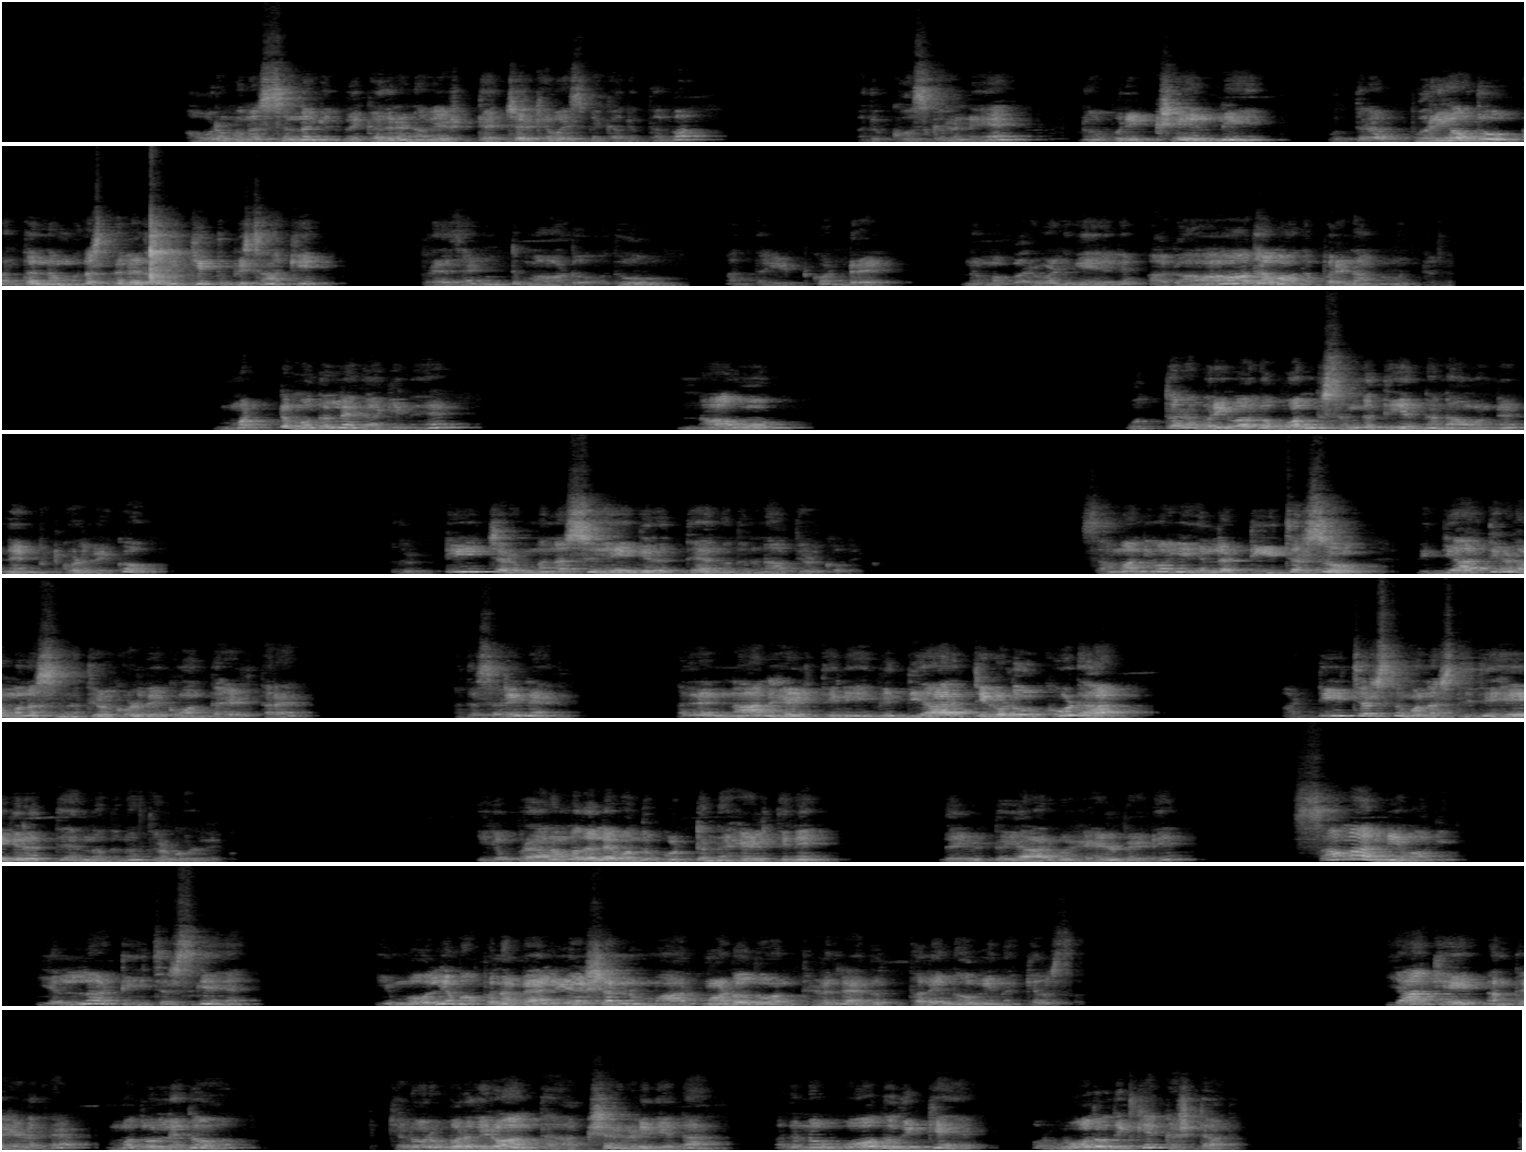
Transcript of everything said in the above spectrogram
ಅವರ ಮನಸ್ಸನ್ನು ಗೆಲ್ಲಬೇಕಾದ್ರೆ ನಾವು ಎಷ್ಟು ಎಚ್ಚರಿಕೆ ವಹಿಸ್ಬೇಕಾಗತ್ತಲ್ವ? ಅದಕ್ಕೋಸ್ಕರನೇ ನಾವು ಪರೀಕ್ಷೆಯಲ್ಲಿ ಉತ್ತರ ಬರೆಯೋದು ಅಂತ ನಮ್ಮ ಮನಸ್ಸಿನಲ್ಲಿರೋದನ್ನು ಕಿತ್ತು ಬಿಸಾಕಿ ಪ್ರೆಸೆಂಟ್ ಮಾಡೋದು ಅಂತ ಇಟ್ಕೊಂಡ್ರೆ ನಮ್ಮ ಬರವಣಿಗೆಯಲ್ಲಿ ಅಗಾಧವಾದ ಪರಿಣಾಮ ಉಂಟಾಗುತ್ತೆ ಮೊಟ್ಟ ಮೊದಲನೇದಾಗಿನೇ ನಾವು ಉತ್ತರ ಬರೆಯುವಾಗ ಒಂದು ಸಂಗತಿಯನ್ನು ನಾವು ನೆನ್ಪಿಟ್ಕೊಳ್ಬೇಕು. ಅದು ಟೀಚರ್ ಮನಸ್ಸು ಹೇಗಿರುತ್ತೆ ಅನ್ನೋದನ್ನು ನಾವು ತಿಳ್ಕೋಬೇಕು. ಸಾಮಾನ್ಯವಾಗಿ ಎಲ್ಲ ಟೀಚರ್ಸು ವಿದ್ಯಾರ್ಥಿಗಳ ಮನಸ್ಸನ್ನು ತಿಳ್ಕೊಳ್ಬೇಕು ಅಂತ ಹೇಳ್ತಾರೆ. ಅದು ಸರಿನೇ ಆದರೆ ನಾನು ಹೇಳ್ತೀನಿ, ವಿದ್ಯಾರ್ಥಿಗಳು ಕೂಡ ಆ ಟೀಚರ್ಸ್ ಮನಸ್ಥಿತಿ ಹೇಗಿರುತ್ತೆ ಅನ್ನೋದನ್ನು ತಿಳ್ಕೊಳ್ಬೇಕು. ಈಗ ಪ್ರಾರಂಭದಲ್ಲೇ ಒಂದು ಗುಟ್ಟನ್ನು ಹೇಳ್ತೀನಿ. ದಯವಿಟ್ಟು ಯಾರಿಗೂ ಹೇಳಬೇಡಿ. ಸಾಮಾನ್ಯವಾಗಿ ಎಲ್ಲ ಟೀಚರ್ಸ್ಗೆ ಈ ಮೌಲ್ಯಮಾಪನ ವ್ಯಾಲ್ಯೂಯೇಷನ್ ಮಾರ್ಕ್ ಮಾಡೋದು ಅಂತ ಹೇಳಿದ್ರೆ ಅದು ತಲೆನೋವಿನ ಕೆಲಸ. ಯಾಕೆ ಅಂತ ಹೇಳಿದ್ರೆ ಮೊದಲನೇದು ಕೆಲವರು ಬರೆದಿರೋ ಅಂಥ ಅಕ್ಷರಗಳಿದೆಯಲ್ಲ, ಅದನ್ನು ಓದೋದಕ್ಕೆ, ಅವ್ರು ಓದೋದಕ್ಕೆ ಕಷ್ಟ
